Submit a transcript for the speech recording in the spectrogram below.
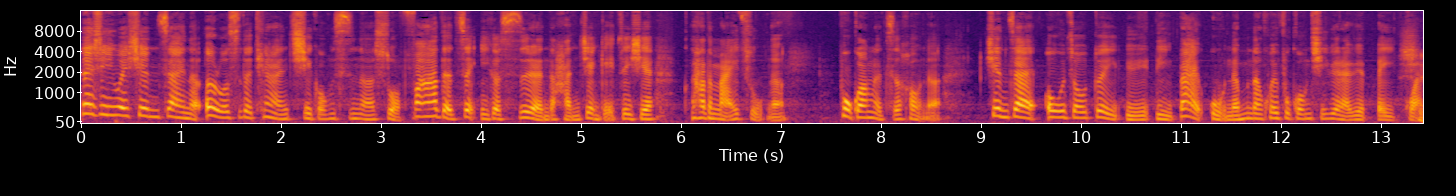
但是因为现在呢，俄罗斯的天然气公司呢所发的这一个私人的函件给这些他的买主呢曝光了之后呢。现在欧洲对于礼拜五能不能恢复工期越来越悲观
